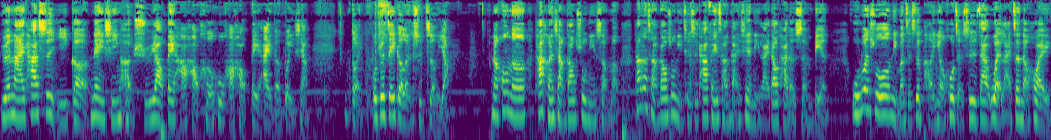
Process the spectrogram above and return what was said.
原来他是一个内心很需要被好好呵护、好好被爱的对象。对，我觉得这个人是这样。然后呢，他很想告诉你什么？他很想告诉你，其实他非常感谢你来到他的身边。无论说你们只是朋友，或者是在未来真的会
